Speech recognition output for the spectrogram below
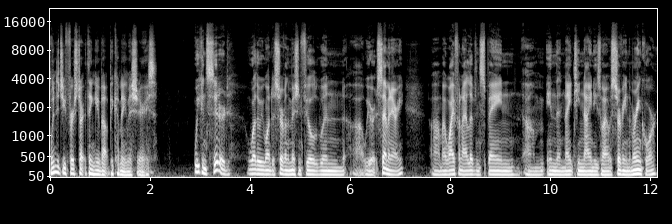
When did you first start thinking about becoming missionaries? We considered whether we wanted to serve on the mission field when uh, we were at seminary. Uh, my wife and I lived in Spain um, in the 1990s when I was serving in the Marine Corps.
